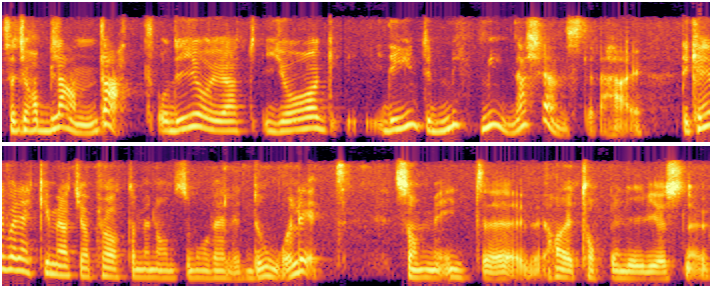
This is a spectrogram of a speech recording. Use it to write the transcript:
Så att jag har blandat och det gör ju att jag, det är ju inte mina känslor det här. Det kan ju räcka med att jag pratar med någon som mår väldigt dåligt som inte har ett toppenliv just nu.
